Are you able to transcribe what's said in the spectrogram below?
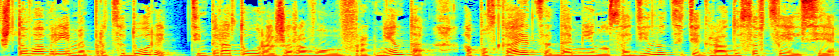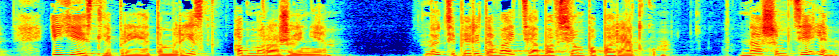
что во время процедуры температура жирового фрагмента опускается до минус 11 градусов Цельсия и есть ли при этом риск обморожения. Ну теперь давайте обо всем по порядку. В нашем теле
